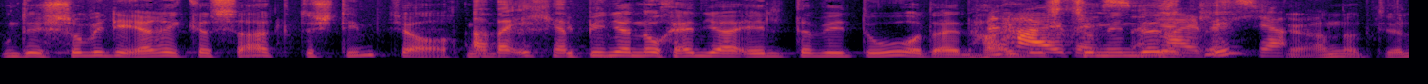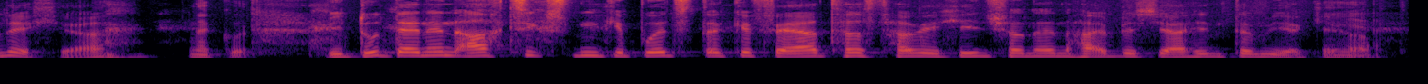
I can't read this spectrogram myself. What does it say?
und das ist so, wie die Erika sagt, das stimmt ja auch. Aber ich, ich bin ja noch ein Jahr älter älter wie du oder ein, ein halbes, halbes, zumindest. Ein halbes, ja. ja, natürlich, ja. Na gut. Wie du deinen 80. Geburtstag gefeiert hast, habe ich ihn schon ein halbes Jahr hinter mir gehabt. Ja.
